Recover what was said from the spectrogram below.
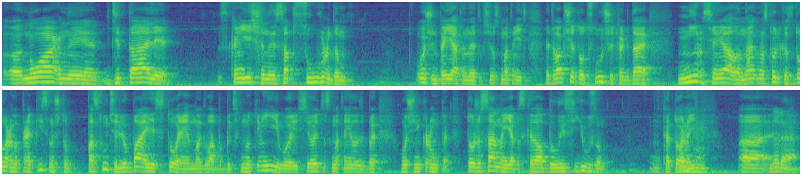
э, нуарные детали, сконеченные с абсурдом, очень приятно на это все смотреть. Это вообще тот случай, когда мир сериала на, настолько здорово прописан, что, по сути, любая история могла бы быть внутри его, и все это смотрелось бы очень круто. То же самое, я бы сказал, было и с Юзом, который... Mm-hmm. Э, ну да.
